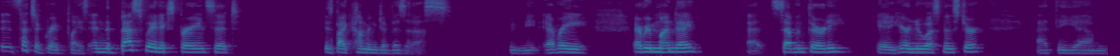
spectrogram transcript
it's such a great place. And the best way to experience it is by coming to visit us. We meet every every Monday at 7:30 here in New Westminster at the um,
